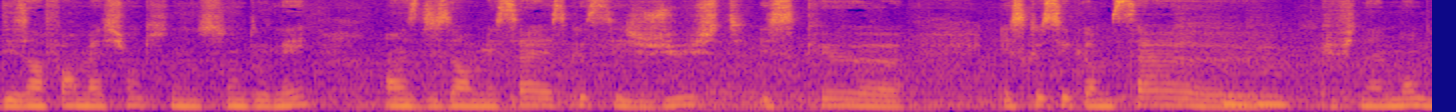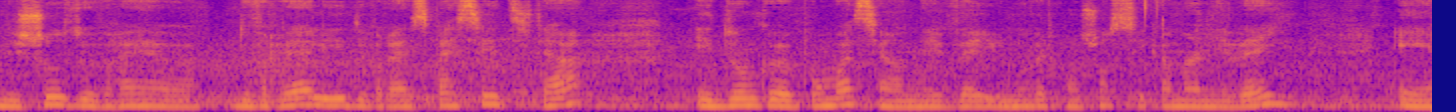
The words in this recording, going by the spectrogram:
des informations qui nous sont données en se disant mais ça est-ce que c'est juste? Est-ce que est-ce que c'est comme ça euh, Mhm. que finalement les choses devraient euh, devraient aller devraient se passer etc et donc euh, pour moi c'est un éveil une nouvelle conscience c'est comme un éveil. Et,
